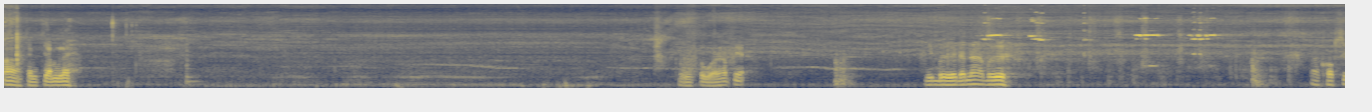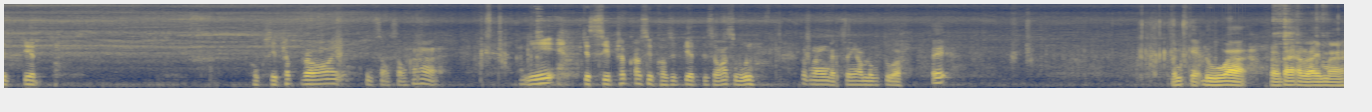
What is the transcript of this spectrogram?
อ่าแจ่มๆเลยลงตัวนะครับเนี่ยนี่เบอร์ด้านหน้าเบอร์ขอบสิบเจ็ดหกสิบทับร้อย เป็นสองสองห้าอันนี้เจ็ดสิบทับเก้าสิบของสิบเจ็ดเป็นสองห้าศูนย์กำลังแบบสวยงามลงตัวเป๊ะน้ำแกะดูว่าเราได้อะไรมา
